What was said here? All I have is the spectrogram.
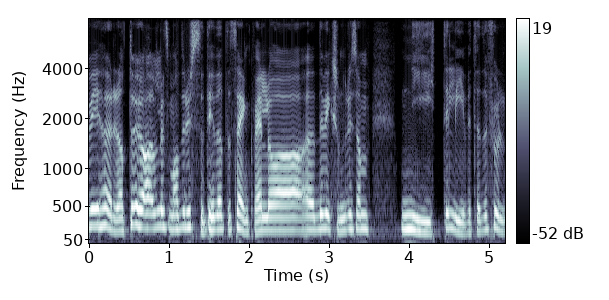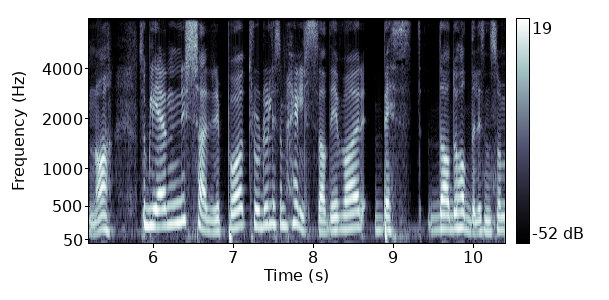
vi hører at du har liksom hatt russetid etter senkveld, og det virker som du liksom nyter livet til det fulle nå, så blir jeg nysgjerrig på Tror du liksom helsa di var best da du hadde liksom som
